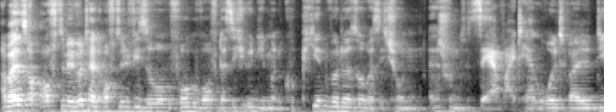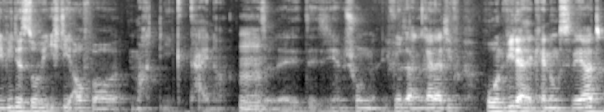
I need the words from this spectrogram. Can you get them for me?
Aber es ist auch oft, mir wird halt oft irgendwie so vorgeworfen, dass ich irgendjemanden kopieren würde oder so, was ich schon, ist schon sehr weit hergeholt, weil die Videos, so wie ich die aufbaue, macht die keiner. Mhm. Also äh, die haben schon, ich würde sagen, relativ hohen Wiedererkennungswert.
